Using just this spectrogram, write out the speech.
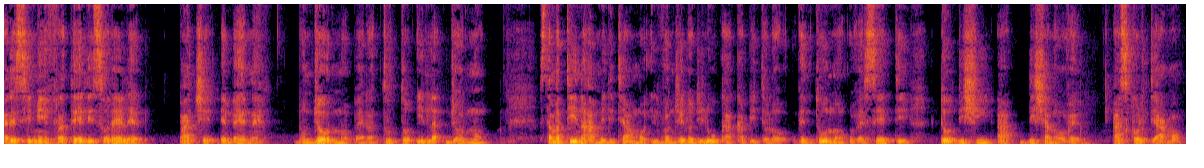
Carissimi fratelli e sorelle, pace e bene. Buongiorno per tutto il giorno. Stamattina meditiamo il Vangelo di Luca, capitolo 21, versetti 12 a 19. Ascoltiamo.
